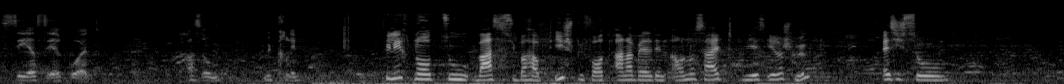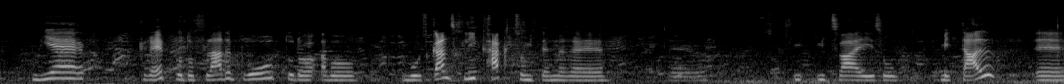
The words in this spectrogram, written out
sehr, sehr gut. Also wirklich. Vielleicht noch zu, was es überhaupt ist, bevor die Annabelle dann auch noch sagt, wie es ihr schmeckt. Es ist so wie Crepe oder Fladenbrot, oder, aber wo es ganz klein gehackt, so mit einer, äh, mit zwei so Metall. Äh,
